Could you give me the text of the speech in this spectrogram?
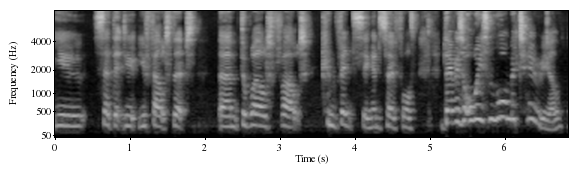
you said that you, you felt that um, the world felt convincing and so forth. There is always more material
